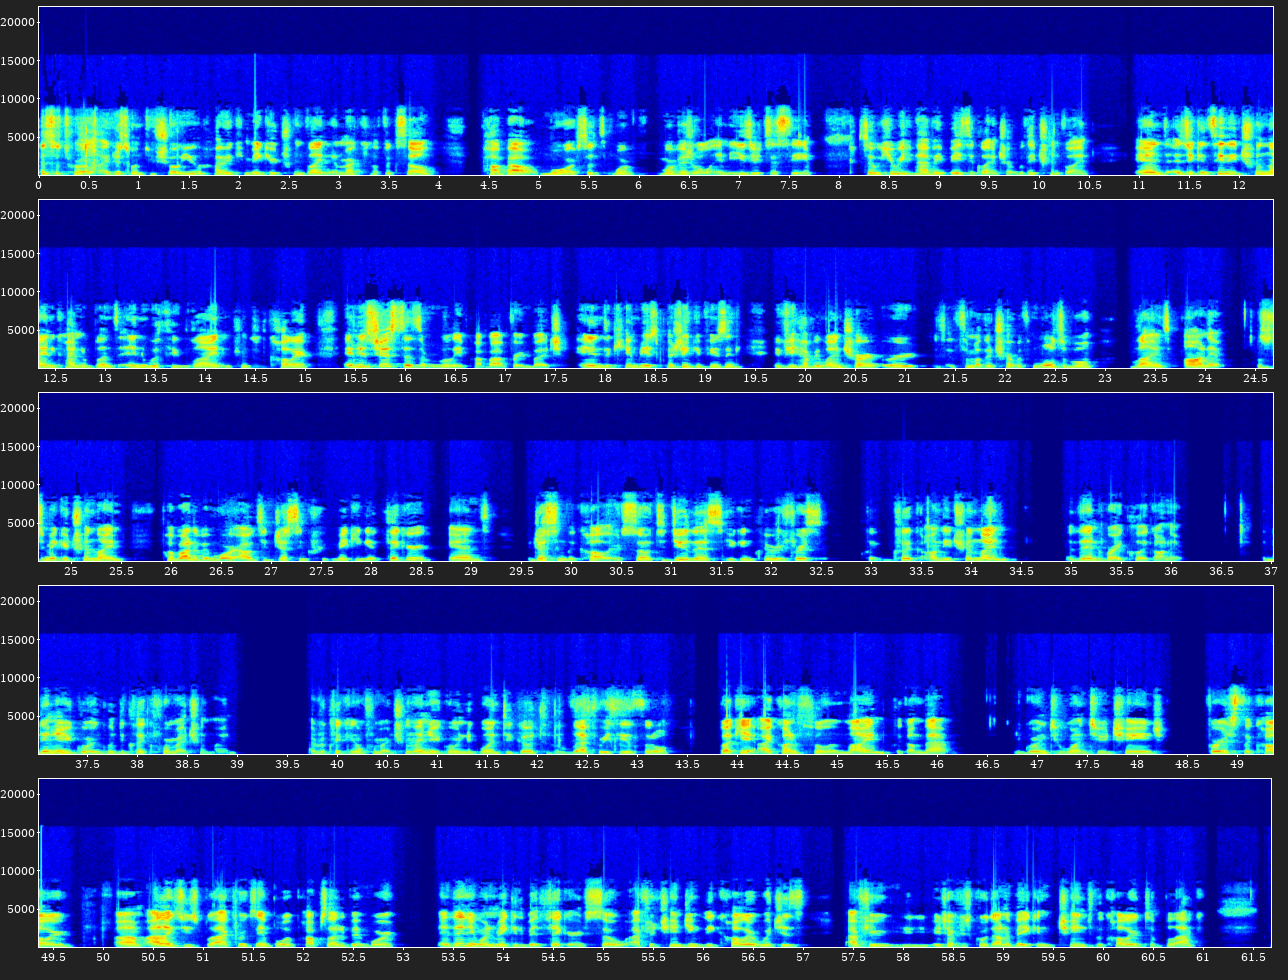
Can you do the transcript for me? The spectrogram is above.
this tutorial, I just want to show you how you can make your trend line in Microsoft Excel pop out more so it's more more visual and easier to see. So here we have a basic line chart with a trend line. And as you can see, the trend line kind of blends in with the line in terms of color, and it just doesn't really pop out very much. And it can be especially confusing if you have a line chart or some other chart with multiple lines on it. So to make your trend line pop out a bit more, I would suggest making it thicker and adjusting the color. So to do this, you can clearly first click, click on the trend line, then right click on it. Then you're going to click Format Trend Line. After clicking on Format Trend Line, you're going to want to go to the left where you see this little bucket icon, fill and line, click on that. You're going to want to change first the color. Um, I like to use black, for example, it pops out a bit more. And then you want to make it a bit thicker. So after changing the color, which is after you, you have to scroll down a bit, you can change the color to black.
